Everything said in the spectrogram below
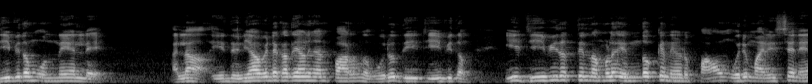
ജീവിതം ഒന്നേയല്ലേ? അല്ല ഈ ദുനിയാവിന്റെ കഥയാണ് ഞാൻ പറഞ്ഞത്. ഒരു ജീവിതം. ഈ ജീവിതത്തിൽ നമ്മൾ എന്തൊക്കെ നേടും? പാവം ഒരു മനുഷ്യനെ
